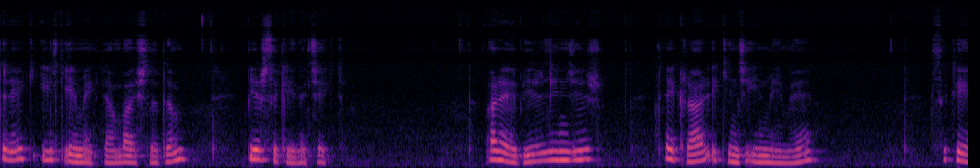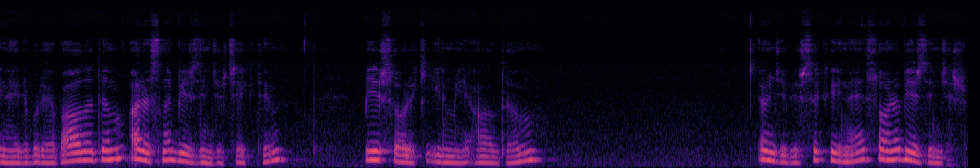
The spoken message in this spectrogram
Direkt ilk ilmekten başladım. Bir sık iğne çektim. Araya bir zincir. Tekrar ikinci ilmeğime sık iğne ile buraya bağladım. Arasına bir zincir çektim. Bir sonraki ilmeği aldım. Önce bir sık iğne, sonra bir zincir.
